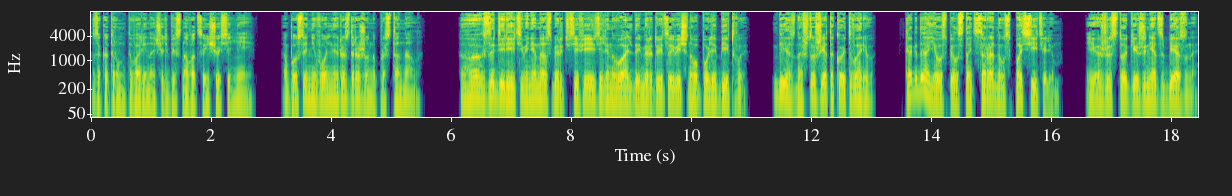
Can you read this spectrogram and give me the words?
за которым твари начали бесноваться еще сильнее, а после невольно и раздраженно простонал. «Ах, задерите меня насмерть все феи Зеленвальда и мертвецы Вечного Поля Битвы! Бездна, что ж я такое творю? Когда я успел стать сарадным спасителем? Я жестокий женец бездны,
